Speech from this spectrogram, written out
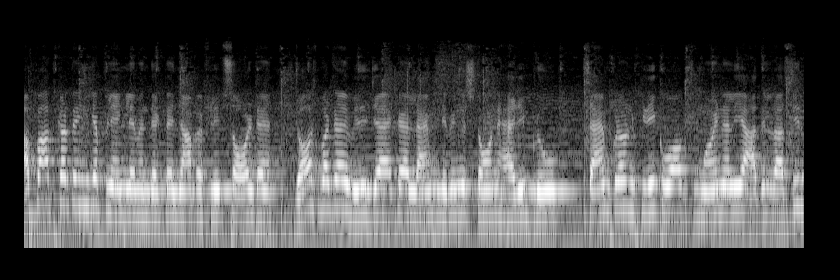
अब बात करते हैं इनके प्लेइंग इलेवन देखते हैं जहाँ पे फ्लिप सॉल्ट है। जॉस बटर विल जैक है Liam Livingstone Harry Brook Sam Curran क्रिक वॉक्स मोइन अली आदिल राशिद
